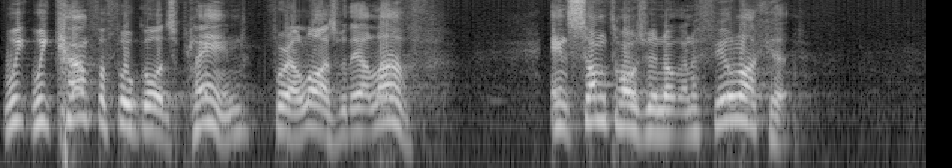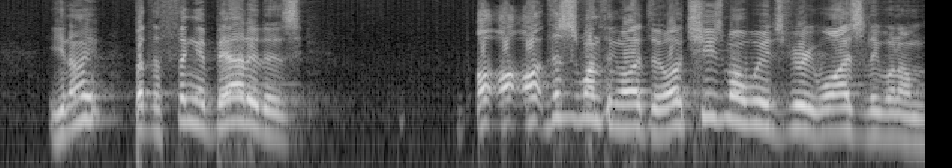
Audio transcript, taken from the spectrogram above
We, we can't fulfill God's plan for our lives without love. And sometimes we're not going to feel like it. You know? But the thing about it is, I, I, I, this is one thing I do. I choose my words very wisely when I'm,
